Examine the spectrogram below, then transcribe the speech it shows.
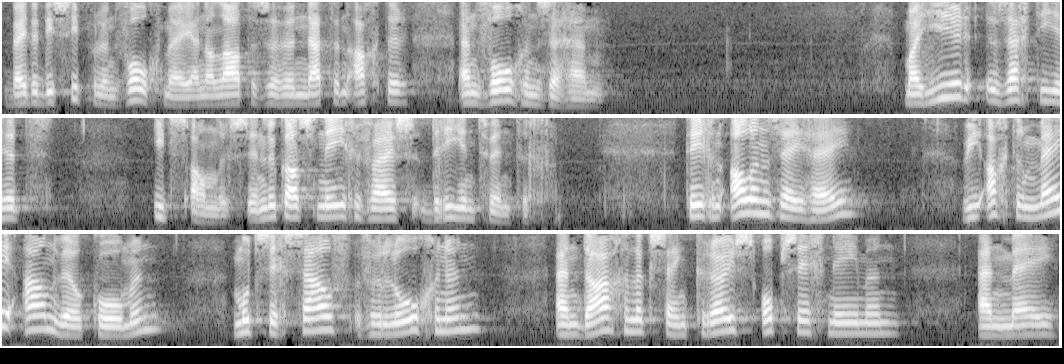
bij de discipelen, volg mij. En dan laten ze hun netten achter en volgen ze hem. Maar hier zegt hij het iets anders. In Lucas 9, vers 23. Tegen allen zei hij, wie achter mij aan wil komen, moet zichzelf verloochenen en dagelijks zijn kruis op zich nemen en mij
